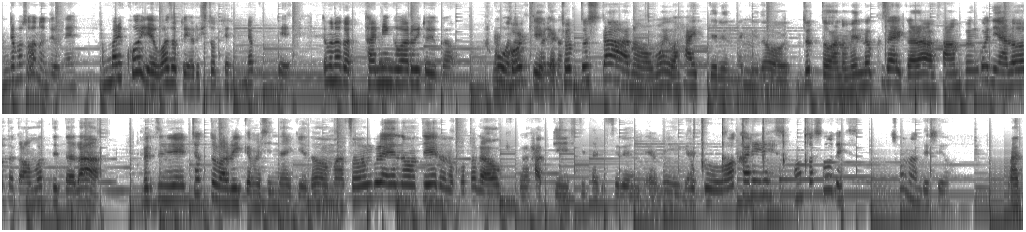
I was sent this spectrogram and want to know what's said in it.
んでもそうなんだよね。あんまり恋でわざとやる人っていなくて、でもなんかタイミング悪いというか、不幸なこうっていうか、ちょっとしたあの思いは入ってるんだけど、うんちょっとあのめんどくさいから3分後にやろうとか思ってたら、別にちょっと悪いかもしれないけど、うんまあそんぐらいの程度のことが大きく発展してたりするんだよね、意よ外くお分かりです。本当そうです。そうなんですよ。まあ、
